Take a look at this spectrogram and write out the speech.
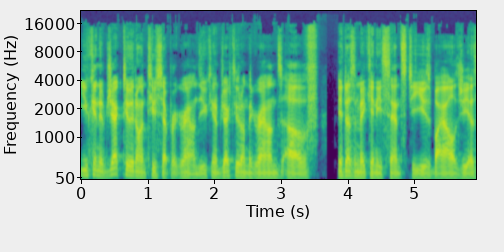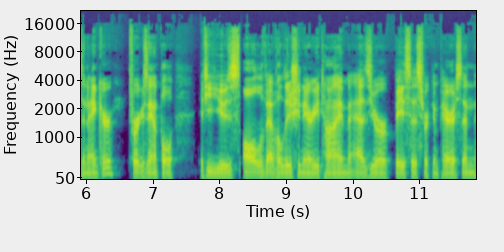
You can object to it on two separate grounds. You can object to it on the grounds of it doesn't make any sense to use biology as an anchor. For example, if you use all of evolutionary time as your basis for comparison,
